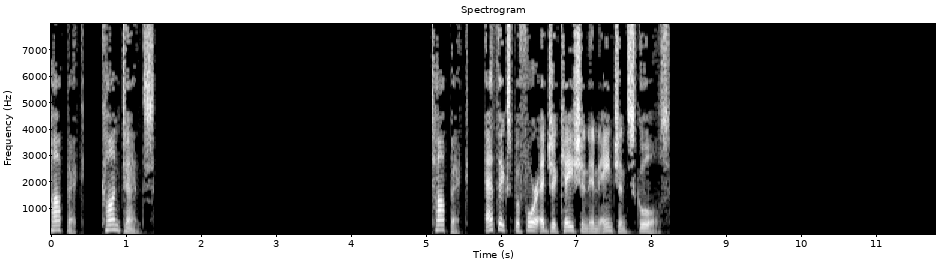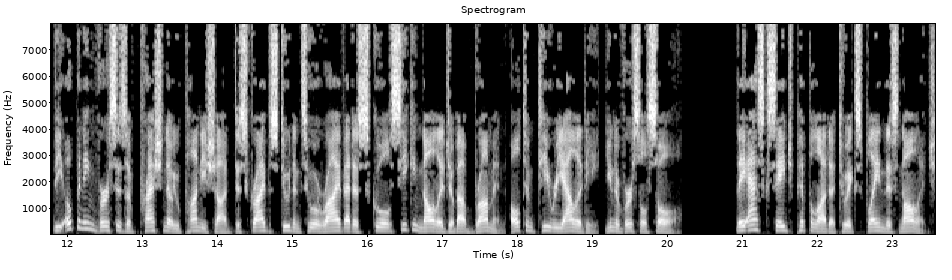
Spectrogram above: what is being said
Topic: Contents. Topic: Ethics before education in ancient schools. The opening verses of Prashna Upanishad describe students who arrive at a school seeking knowledge about Brahman ultimate reality, universal soul. They ask sage Pippalada to explain this knowledge.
